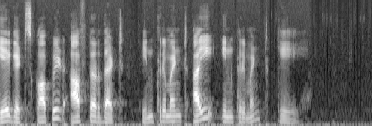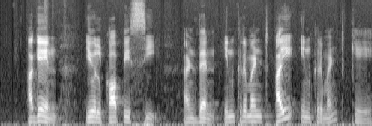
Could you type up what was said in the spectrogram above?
a gets copied. After that, increment i, increment k. Again, you will copy c and then increment i, increment k.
